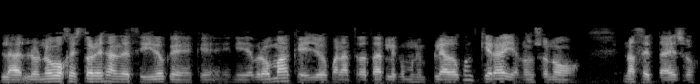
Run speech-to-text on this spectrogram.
la- los nuevos gestores han decidido que, que ni de broma, que ellos van a tratarle como un empleado cualquiera y Alonso no, no acepta eso.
